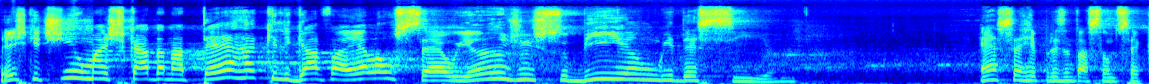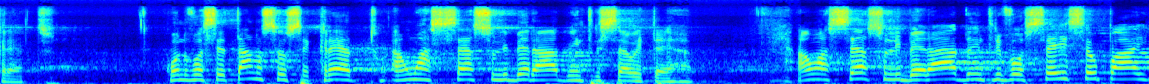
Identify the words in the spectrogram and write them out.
Eis que tinha uma escada na terra que ligava ela ao céu, e anjos subiam e desciam. Essa é a representação do secreto. Quando você está no seu secreto, há um acesso liberado entre céu e terra. Há um acesso liberado entre você e seu pai.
